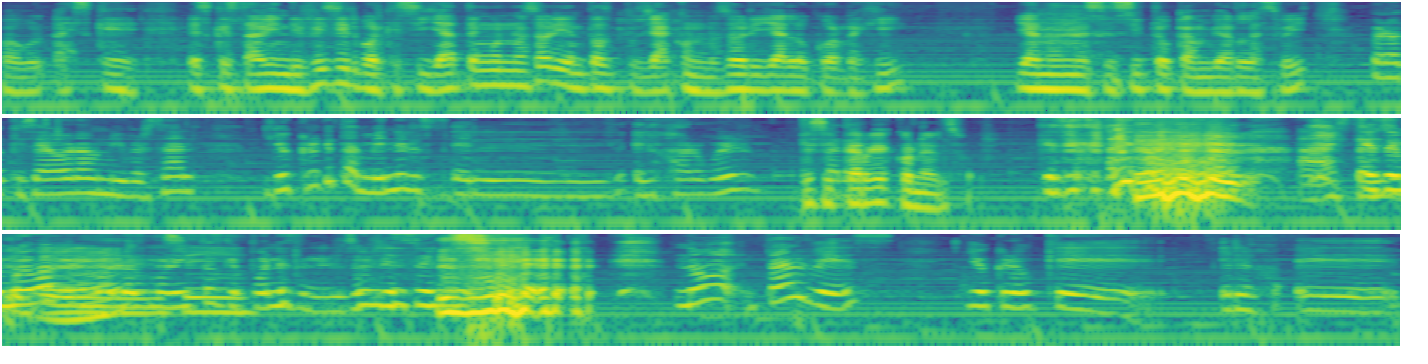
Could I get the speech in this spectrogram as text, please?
ah, es que es que está bien difícil porque si ya tengo un Osori, entonces pues ya con Osori ya lo corregí. Ya no necesito cambiar la Switch. Pero que sea ahora universal. Yo creo que también el, el, el hardware. Que se cargue con el sol. Que se cargue. Ah, que se mueva como los monitos sí. que pones en el sol. ese. Sí. No, tal vez. Yo creo que el, eh,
